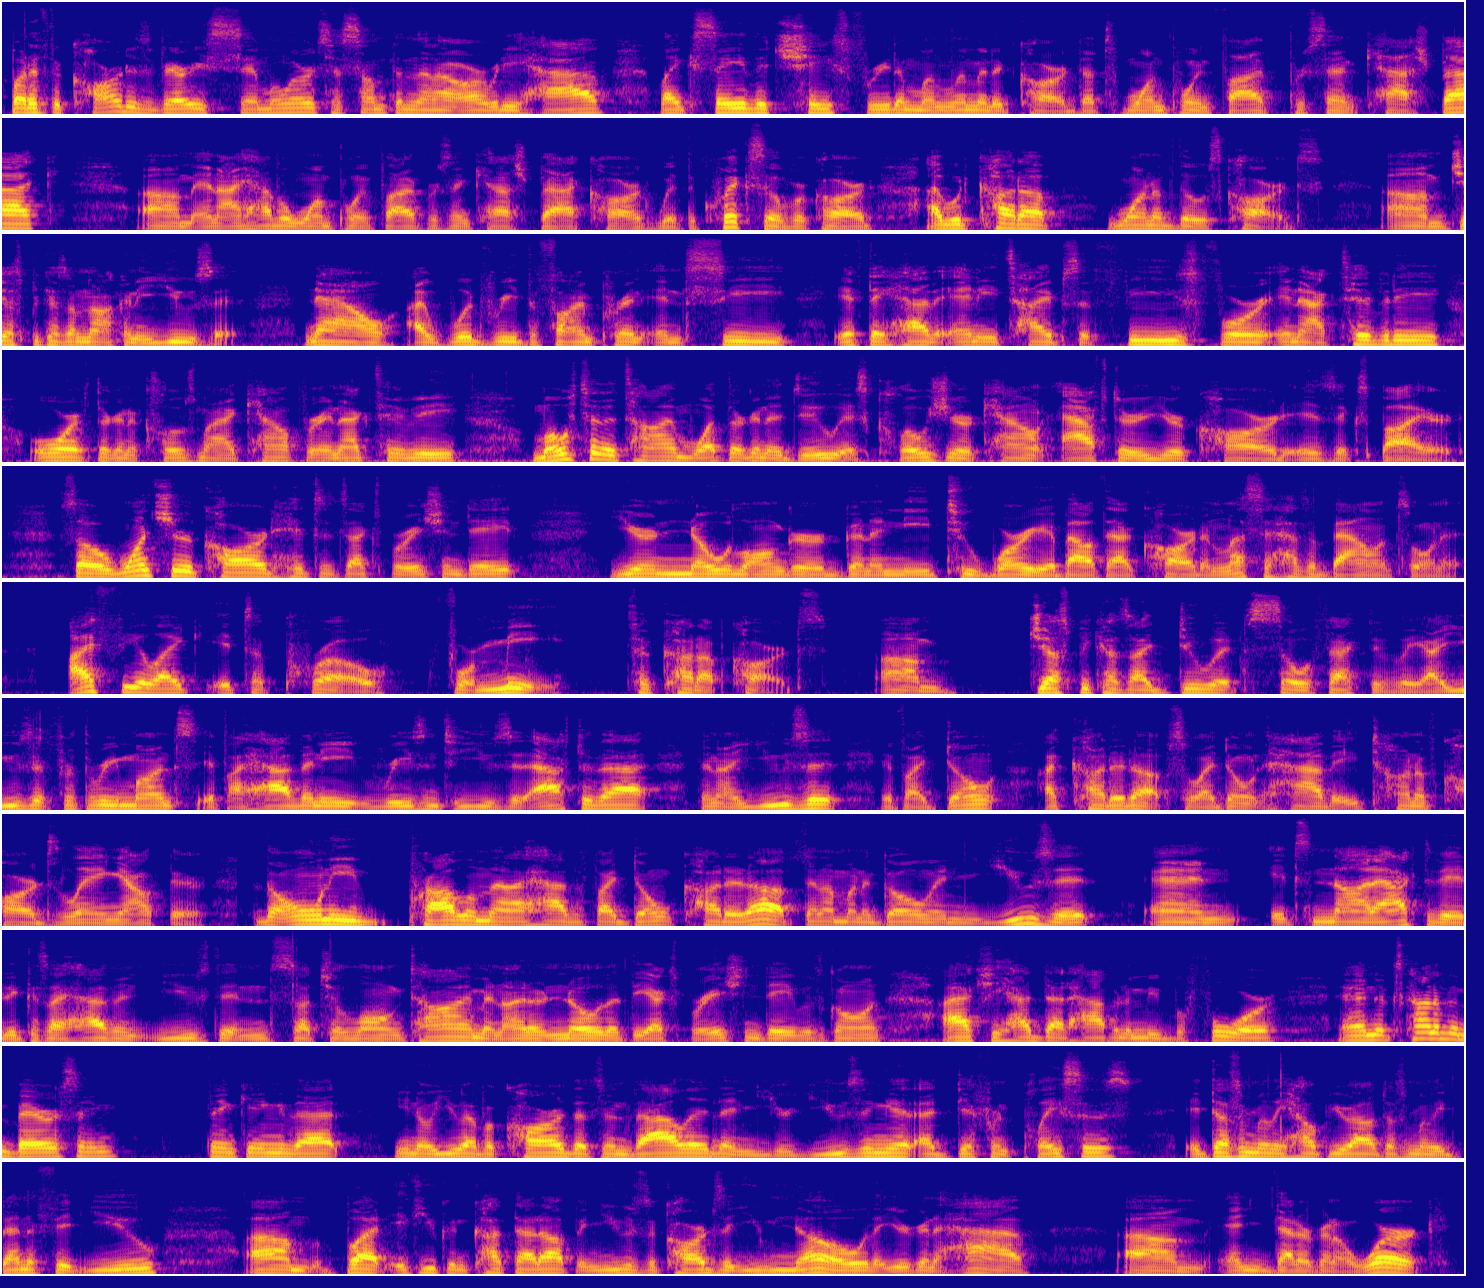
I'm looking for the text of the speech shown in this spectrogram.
But if the card is very similar to something that I already have, like say the Chase Freedom Unlimited card, that's 1.5% cash back, um, and I have a 1.5% cash back card with the Quicksilver card, I would cut up one of those cards um, just because I'm not going to use it. Now, I would read the fine print and see if they have any types of fees for inactivity or if they're going to close my account for inactivity. Most of the time, what they're going to do is close your account after your card is expired. So once your card hits its expiration date, you're no longer going to need to worry about that card unless it has a balance on it. I feel like it's a pro for me to cut up cards. Um, just because I do it so effectively. I use it for three months. If I have any reason to use it after that, then I use it. If I don't, I cut it up so I don't have a ton of cards laying out there. The only problem that I have if I don't cut it up, then I'm gonna go and use it and it's not activated because I haven't used it in such a long time and I don't know that the expiration date was gone. I actually had that happen to me before and it's kind of embarrassing thinking that you know you have a card that's invalid and you're using it at different places it doesn't really help you out, doesn't really benefit you. Um, but if you can cut that up and use the cards that you know that you're going to have um, and that are going to work,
